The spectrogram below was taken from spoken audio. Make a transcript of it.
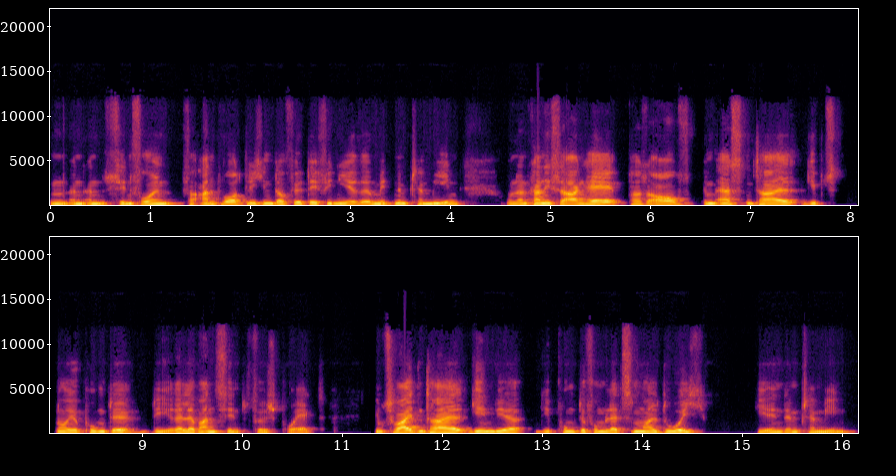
einen, einen sinnvollen Verantwortlichen dafür definiere mit einem Termin. Und dann kann ich sagen, hey, pass auf, im ersten Teil gibt's neue Punkte, die relevant sind fürs Projekt. Im zweiten Teil gehen wir die Punkte vom letzten Mal durch, hier in dem Termin.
